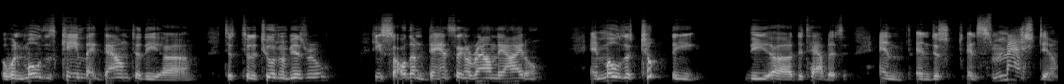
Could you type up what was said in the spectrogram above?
But when Moses came back down to the uh, to, to the children of Israel, he saw them dancing around the idol, and Moses took the the uh, the tablets and and just and smashed them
